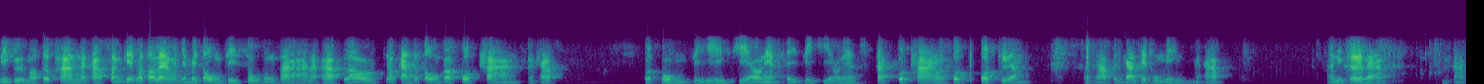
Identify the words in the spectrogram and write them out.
นี่คือมอเตอร์พันนะครับ สังเกตว่าตอนแรกมันยังไม่ตรงที่ศูนย์องศานะครับ เราต้องการจะตรงก็กดค้างนะครับ กดปุ่มสีเขียวเนี่ยไอ้สีเขียวเนี่ยกัดกดค้างแล้วกดกดเครื่องนะครับ เป็นการเซตทูมิ่งนะครับ อันนี้เจอแล้วนะครับ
